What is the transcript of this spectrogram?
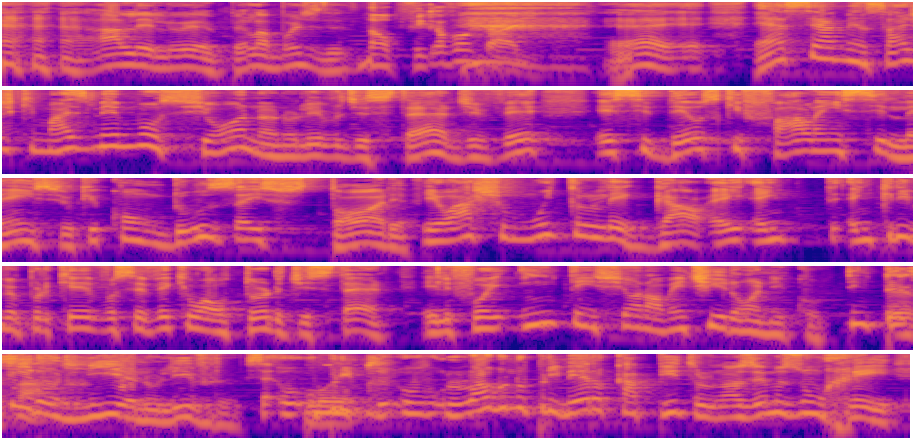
Aleluia, pelo amor de Deus. Não, fica à vontade. É, é, essa é a mensagem que mais me emociona no livro de Esther, de ver esse Deus que fala em silêncio, que conduz a história. Eu acho muito legal, é, é, é incrível, porque você vê que o autor de Esther, ele foi intencionalmente irônico. Tem tanta Exato. ironia no livro. O, o, logo no primeiro capítulo, nós vemos um rei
